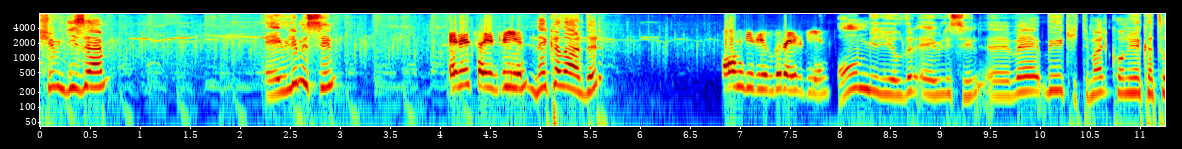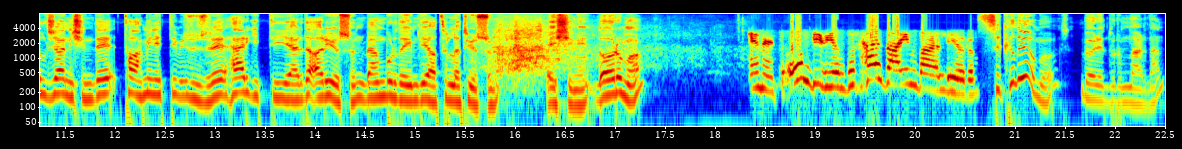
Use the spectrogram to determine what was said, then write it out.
Şimdi Gizem evli misin? Evet evliyim. Ne kadardır? 11 yıldır evliyim. 11 yıldır evlisin e, ve büyük ihtimal konuya katılacağın için de tahmin ettiğimiz üzere her gittiği yerde arıyorsun. Ben buradayım diye hatırlatıyorsun eşini. Doğru mu? Evet 11 yıldır her daim darlıyorum. Sıkılıyor mu böyle durumlardan?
